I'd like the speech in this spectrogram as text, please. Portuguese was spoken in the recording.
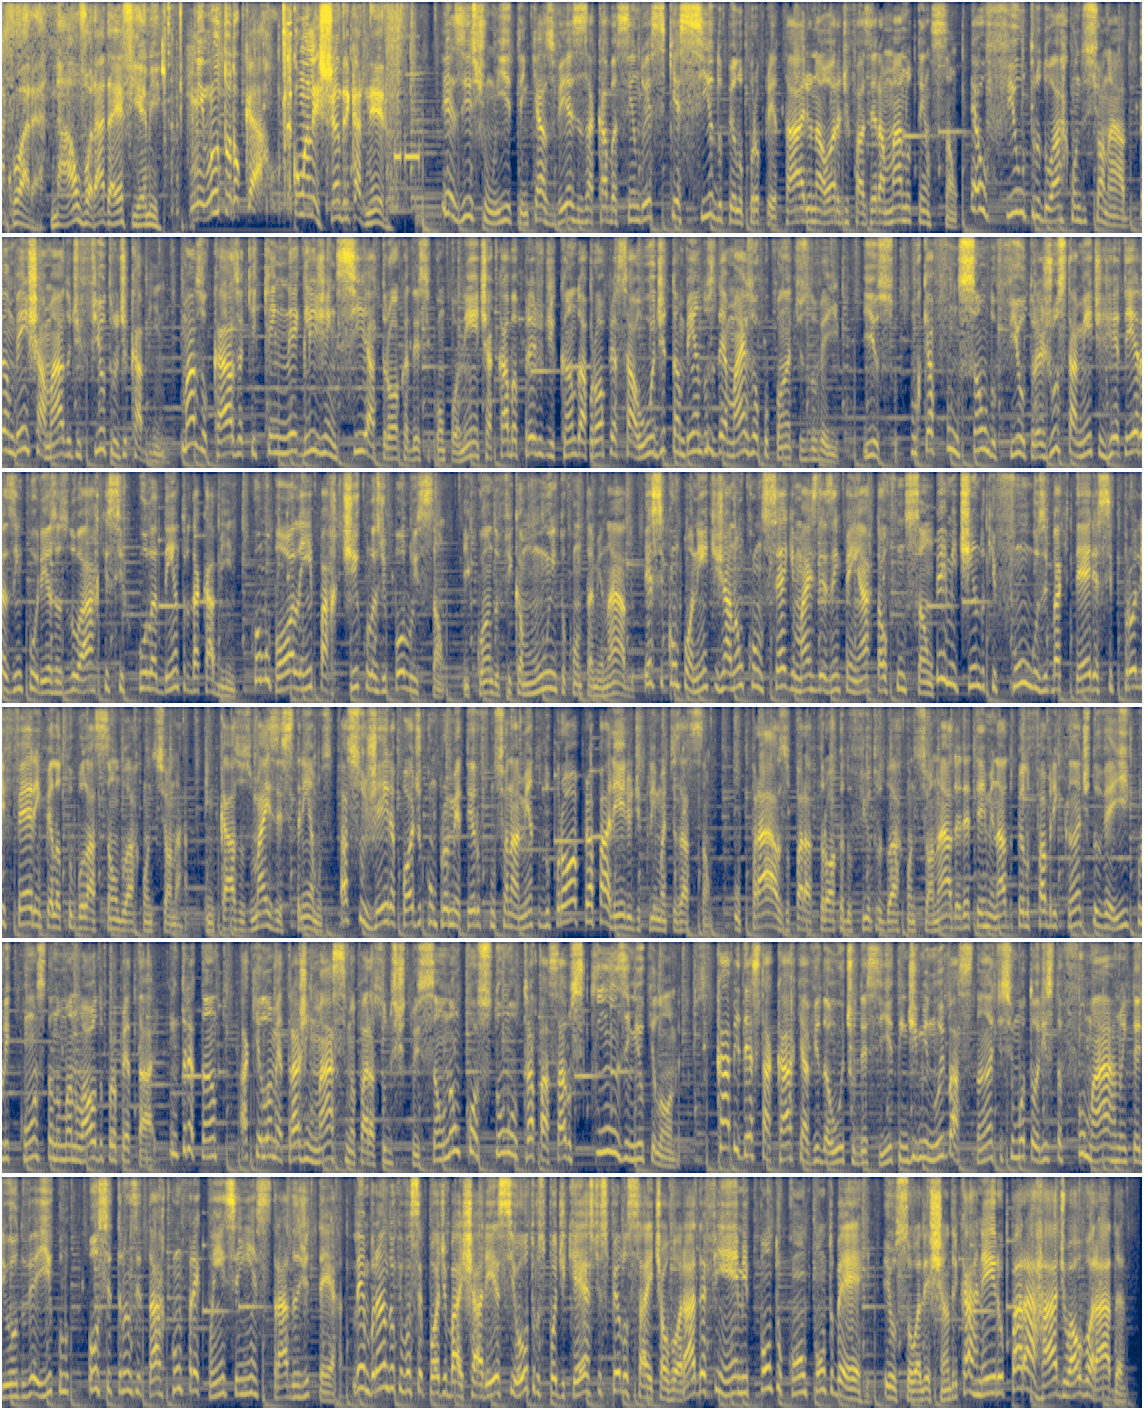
Agora, na Alvorada FM, Minuto do Carro, com Alexandre Carneiro. Existe um item que às vezes acaba sendo esquecido pelo proprietário na hora de fazer a manutenção. É o filtro do ar-condicionado, também chamado de filtro de cabine. Mas o caso é que quem negligencia a troca desse componente acaba prejudicando a própria saúde e também a dos demais ocupantes do veículo. Isso porque a função do filtro é justamente reter as impurezas do ar que circula dentro da cabine, como pólen e partículas de poluição. E quando fica muito contaminado, esse componente já não consegue mais desempenhar tal função, permitindo que fungos e bactérias se proliferem pela tubulação do ar-condicionado. Em casos mais extremos, a sujeira pode comprometer o funcionamento do próprio aparelho de climatização. O prazo para a troca do filtro do ar-condicionado é determinado pelo fabricante do veículo e consta no manual do proprietário. Entretanto, a quilometragem máxima para a substituição não costuma ultrapassar os 15 mil quilômetros. Cabe destacar que a vida útil desse item diminui bastante se o motorista fumar no interior do veículo ou se transitar com frequência em estradas de terra. Lembrando que você pode baixar esse e outros podcasts pelo site alvoradafm.com.br. Eu sou Alexandre Carneiro para a Rádio Alvorada.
